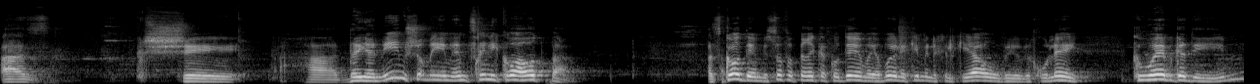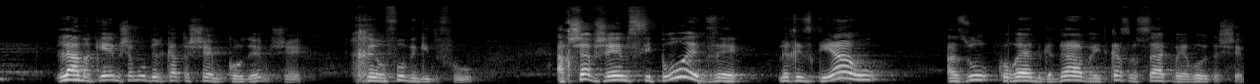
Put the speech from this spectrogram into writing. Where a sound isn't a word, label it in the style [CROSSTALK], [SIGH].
אז כשהדיינים שומעים, הם צריכים לקרוע עוד פעם. אז קודם, בסוף הפרק הקודם, ויבוא אליקים בן חלקיהו וכולי, קרועי בגדים. למה? כי הם שמעו ברכת השם קודם, שחירפו וגידפו. עכשיו שהם סיפרו את זה לחזקיהו, אז הוא קורע את בגדיו, ויתכס בשק ויבוא את השם.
